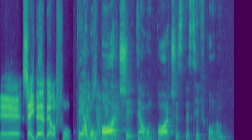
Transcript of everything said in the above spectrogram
É, se a ideia dela for. Tem algum porte? Tem algum porte específico ou não?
